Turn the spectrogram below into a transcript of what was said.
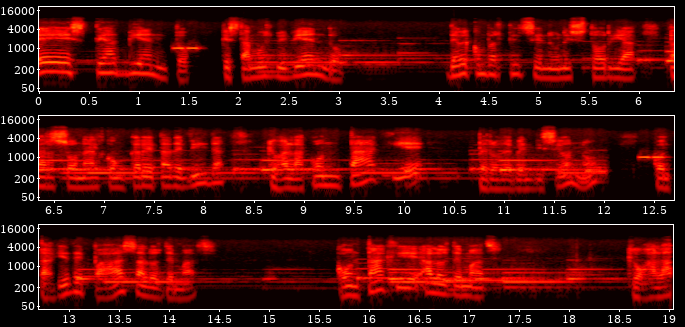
Este adviento que estamos viviendo debe convertirse en una historia personal concreta de vida que ojalá contagie, pero de bendición, ¿no? Contagie de paz a los demás. Contagie a los demás. Que ojalá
